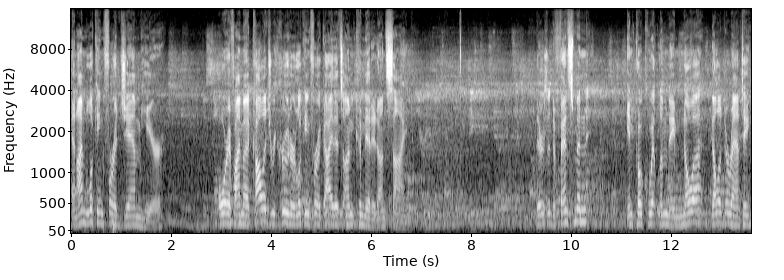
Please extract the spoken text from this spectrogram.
and I'm looking for a gem here, or if I'm a college recruiter looking for a guy that's uncommitted, unsigned, there's a defenseman in Coquitlam named Noah Deladurante.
